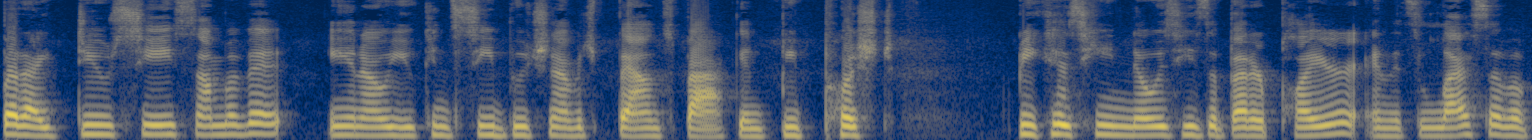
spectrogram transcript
but I do see some of it. You know, you can see Buchnevich bounce back and be pushed because he knows he's a better player, and it's less of a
